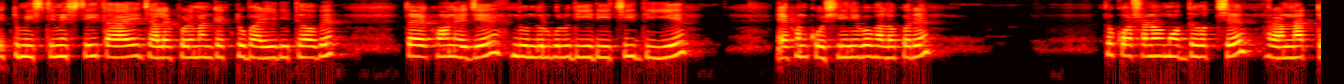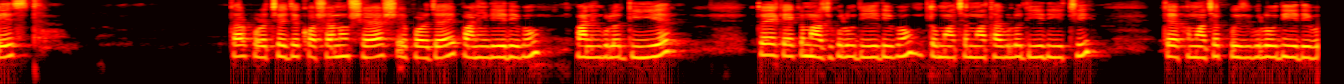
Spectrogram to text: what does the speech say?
একটু মিষ্টি মিষ্টি, তাই জালের পরিমাণটা একটু বাড়িয়ে দিতে হবে। তো এখন এই যে দুন্দুলগুলো দিয়ে দিয়েছি, দিয়ে এখন কষিয়ে নেব ভালো করে। তো কষানোর মধ্যে হচ্ছে রান্নার টেস্ট। তারপর হচ্ছে যে কষানো শেষ, এ পর্যায়ে পানি দিয়ে দিব। পানিগুলো দিয়ে, তো একে একে মাছগুলো দিয়ে দিব। তো মাছের মাথাগুলো দিয়ে দিয়েছি। তো এখন মাছের পিসগুলোও দিয়ে দিব।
